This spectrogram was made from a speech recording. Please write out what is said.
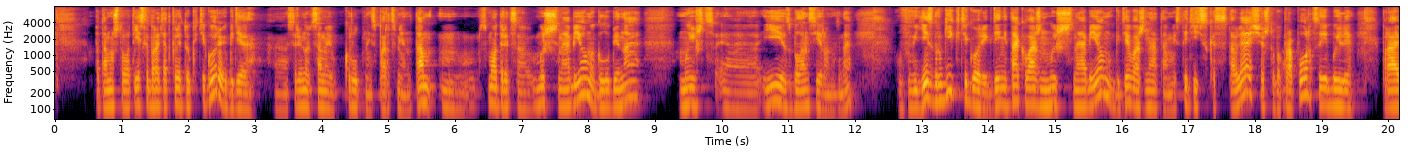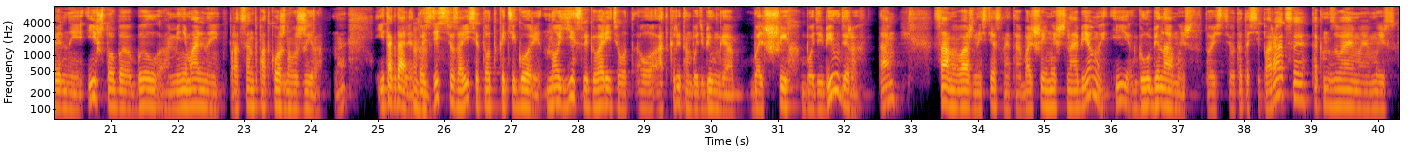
Потому что вот если брать открытую категорию, где э, соревнуются самый крупный спортсмен, там смотрятся мышечные объемы, глубина, мышц э, и сбалансированность. Да? Есть другие категории, где не так важен мышечный объем, где важна там эстетическая составляющая, чтобы пропорции были правильные и чтобы был э, минимальный процент подкожного жира. Да? и так далее. Uh-huh. То есть здесь все зависит от категории. Но если говорить вот о открытом бодибилдинге, о больших бодибилдерах, там Самое важное, естественно, это большие мышечные объемы и глубина мышц. То есть вот эта сепарация, так называемая мышц,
